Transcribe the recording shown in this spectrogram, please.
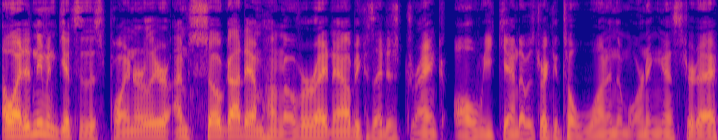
Oh, I didn't even get to this point earlier. I'm so goddamn hungover right now because I just drank all weekend. I was drinking till one in the morning yesterday,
